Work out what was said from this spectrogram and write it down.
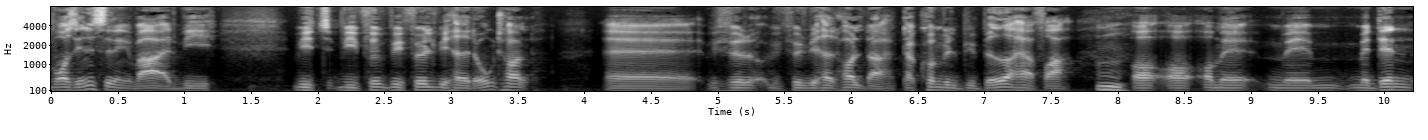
vores, indstilling var, at vi, vi, vi, vi, vi følte, vi havde et ungt hold. Uh, vi, følte, vi følte, vi havde et hold, der, der kun ville blive bedre herfra. Mm. Og, og, og med, med, med den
